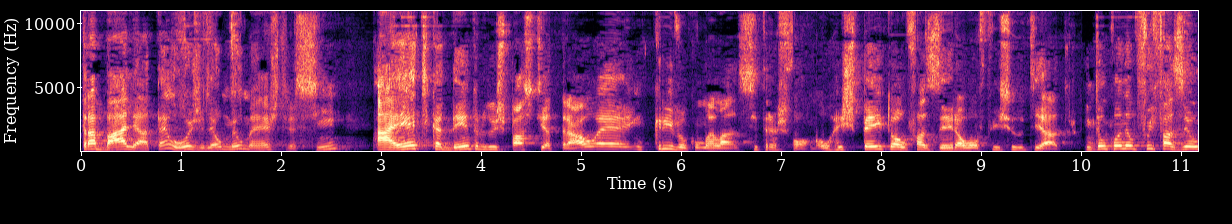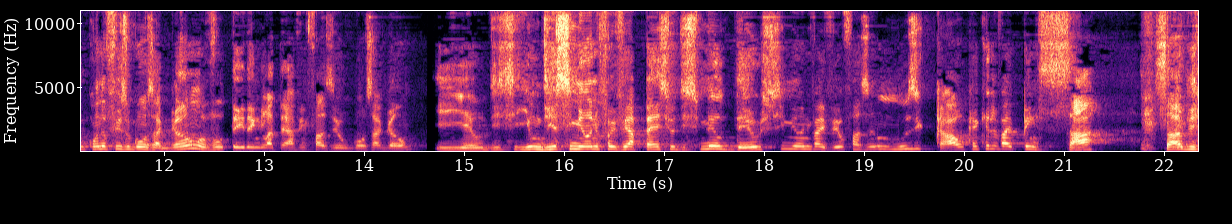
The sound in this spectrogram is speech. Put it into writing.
trabalha até hoje. Ele é o meu mestre, assim a ética dentro do espaço teatral é incrível como ela se transforma. O respeito ao fazer, ao ofício do teatro. Então, quando eu fui fazer, quando eu fiz o Gonzagão, eu voltei da Inglaterra, vim fazer o Gonzagão. E eu disse, e um dia Simeone foi ver a peça e eu disse: Meu Deus, Simeone vai ver eu fazendo um musical, o que é que ele vai pensar? Sabe?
